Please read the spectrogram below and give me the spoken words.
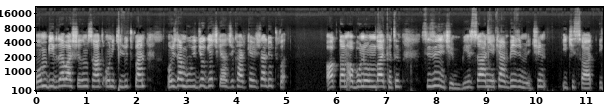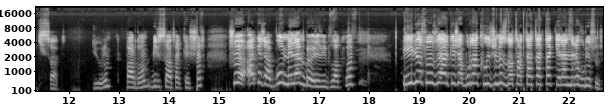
11'de başladım. Saat 12 lütfen. O yüzden bu video geç gelecek arkadaşlar lütfen. Alttan abone olun like atın. Sizin için 1 saniyeken bizim için 2 saat 2 saat diyorum. Pardon 1 saat arkadaşlar. Şu arkadaşlar bu neden böyle bir platform? Eğiliyorsunuz ve arkadaşlar buradan kılıcınızla tak tak tak tak gelenlere vuruyorsunuz.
